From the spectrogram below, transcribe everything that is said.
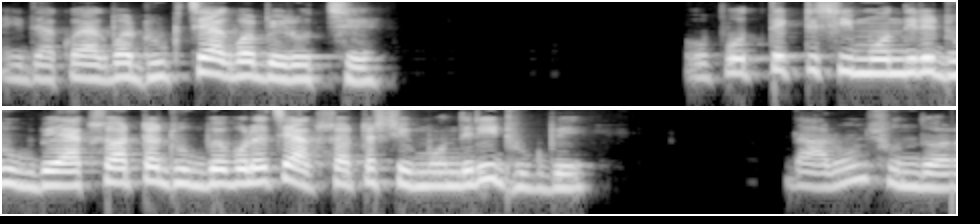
এই দেখো একবার ঢুকছে, একবার বেরোচ্ছে। ও প্রত্যেকটি শিব মন্দিরে ঢুকবে। একশো আটটা ঢুকবে বলেছে, একশো আটটা শিব মন্দিরেই ঢুকবে। দারুণ সুন্দর।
